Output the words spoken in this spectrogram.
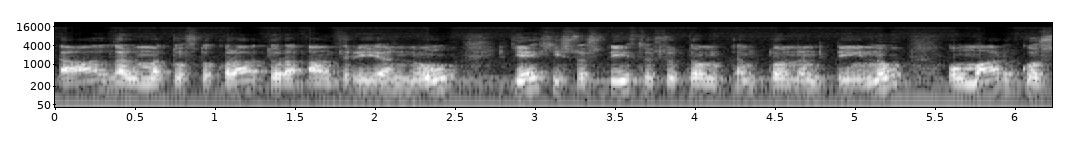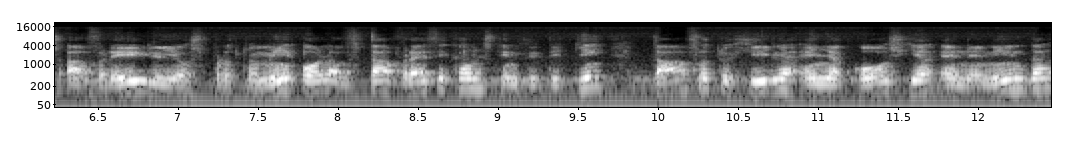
άγαλμα του αυτοκράτορα Ανδριανού και έχει στο στήθος του τον, τον Αντίνο ο Μάρκος Αυρίλιος Πρωτομή. Όλα αυτά βρέθηκαν στην δυτική τάφρο του 1990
